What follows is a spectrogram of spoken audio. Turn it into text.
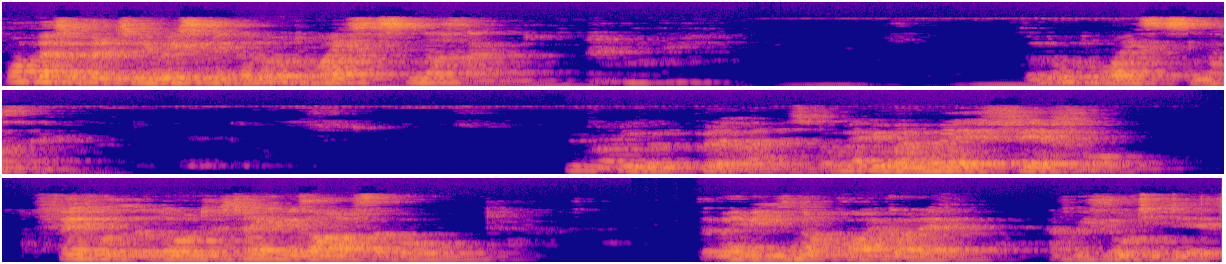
One person put it to me recently the Lord wastes nothing. The Lord wastes nothing. We probably wouldn't put it like this, but maybe when we're fearful, fearful that the Lord has taken his eye off the ball, that maybe he's not quite got it as we thought he did,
